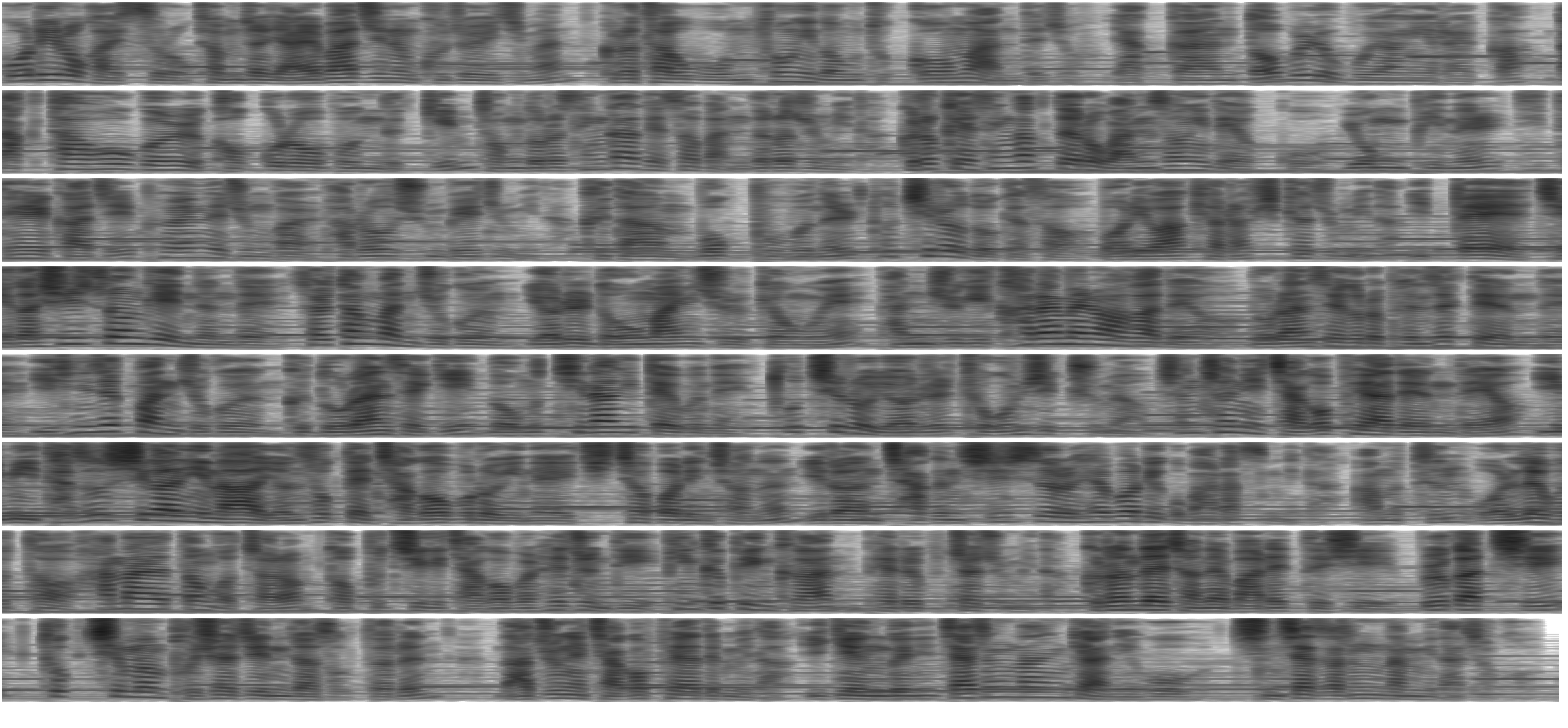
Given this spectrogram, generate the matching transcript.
꼬리로 갈수록 점점 얇아지는 구조이지만 그렇다고 몸통이 너무 두꺼우면 안 되죠. 약간 W 모양이랄까? 낙타혹을 거꾸로 본 느낌 정도로 생각해서 만들어줍니다. 그렇게 생각대로 완성이 되었고 용 비늘 디테일까지 표현해준 걸 바로 준비해줍니다. 그 다음 목 부분을 토치로 녹여서 머리와 결합시켜줍니다. 이때 제가 실수한 게 있는데 설탕 반죽은 열을 너무 많이 줄 경우에 반죽이 카라멜화가 되어 노란색으로 변색되는데 이 흰색 반죽은 그 노란색이 너무 티나기 때문에 토치로 열을 조금씩 주며 천천히 작업해야 되는데요. 이미 5시간이나 연속된 작업으로 인해 지쳐버린 저는 이런 작은 실수를 해버리고 말았습니다. 아무튼 원래부터 하나였던 것처럼 덧붙이기 작업을 해준 뒤 핑크핑크한 배를 붙여줍니다. 그런데 전에 말했듯이 뿔같이 툭 치면 부셔지는 녀석들은 나중에 작업해야 됩니다. 이게 은근히 짜증나는 게 아니고 진짜 짜증납니다 저거.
